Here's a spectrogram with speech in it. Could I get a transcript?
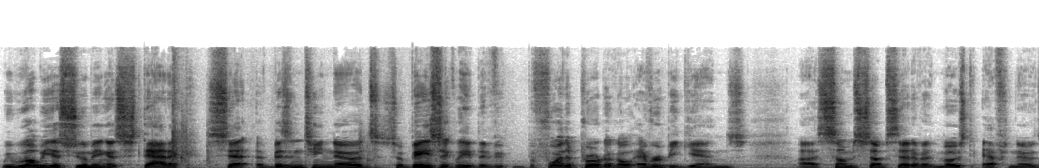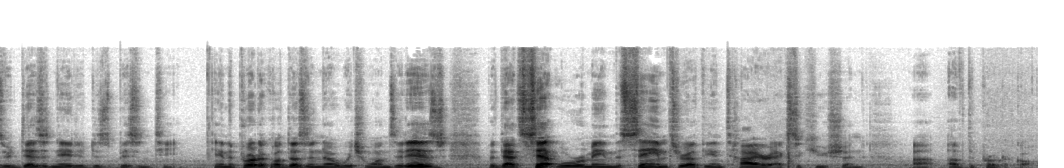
We will be assuming a static set of Byzantine nodes. So basically, the, before the protocol ever begins, uh, some subset of at most F nodes are designated as Byzantine. Okay, and the protocol doesn't know which ones it is, but that set will remain the same throughout the entire execution uh, of the protocol.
